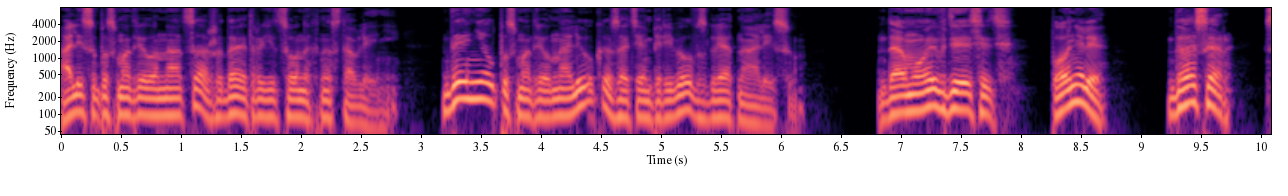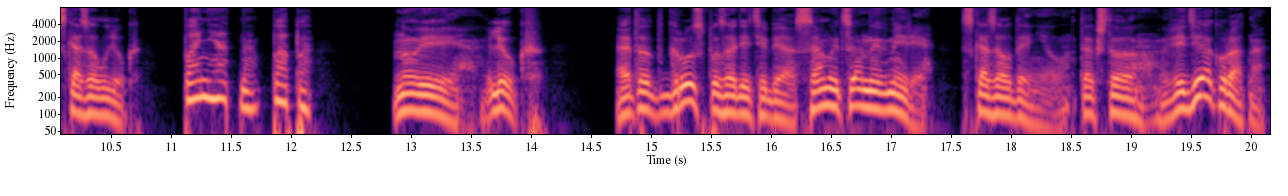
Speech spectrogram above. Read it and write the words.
Алиса посмотрела на отца, ожидая традиционных наставлений. Дэниел посмотрел на Люка, затем перевел взгляд на Алису. «Домой в десять. Поняли?» «Да, сэр», — сказал Люк. «Понятно, папа». «Ну и, Люк, этот груз позади тебя самый ценный в мире», — сказал Дэниел. «Так что веди аккуратно».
